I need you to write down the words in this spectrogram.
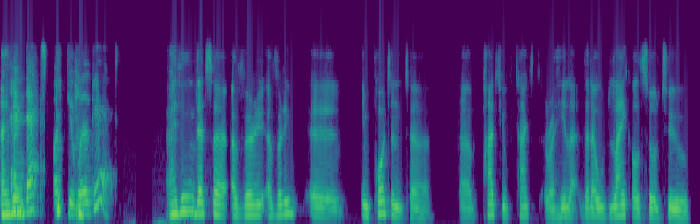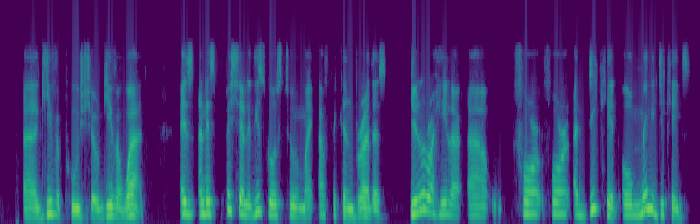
Think, and that's what you will get. I think that's a, a very, a very uh, important uh, uh, part you've touched, Rahila, that I would like also to uh, give a push or give a word. As, and especially this goes to my African brothers you know, Rahila, uh, for for a decade or many decades,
